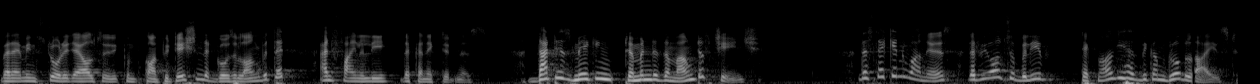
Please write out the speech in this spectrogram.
when I mean storage, I also com computation that goes along with it, and finally, the connectedness. That is making tremendous amount of change. The second one is that we also believe technology has become globalized.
